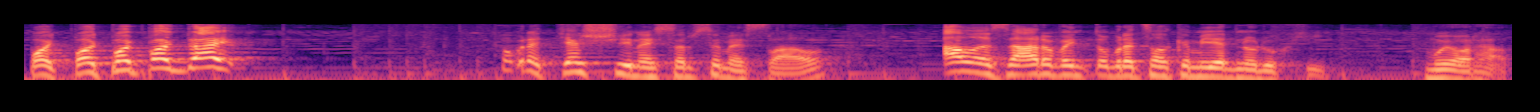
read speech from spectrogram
Pojď, pojď, pojď, pojď, daj! To bude těžší, než jsem si myslel, ale zároveň to bude celkem jednoduchý. Můj odhad.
